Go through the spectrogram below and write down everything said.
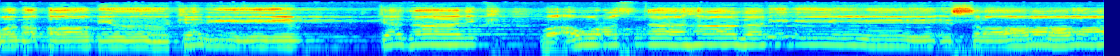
ومقام كريم. كذلك وأورثناها بني إسرائيل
